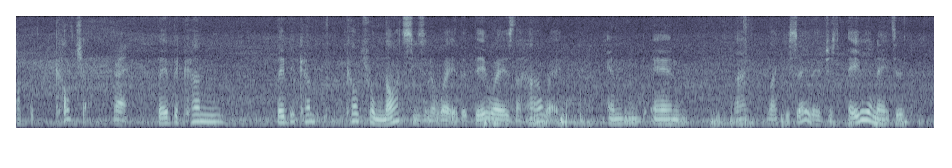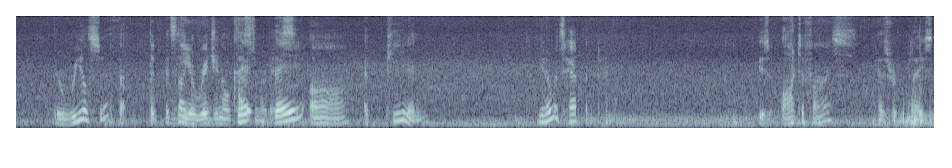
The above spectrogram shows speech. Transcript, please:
of the culture? Right. They've become, they become cultural Nazis in a way that their way is the highway, and and like like you say, they've just alienated the real surfer. The, It's the like original customer base. They are appealing. You know what's happened? Is artifice has replaced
